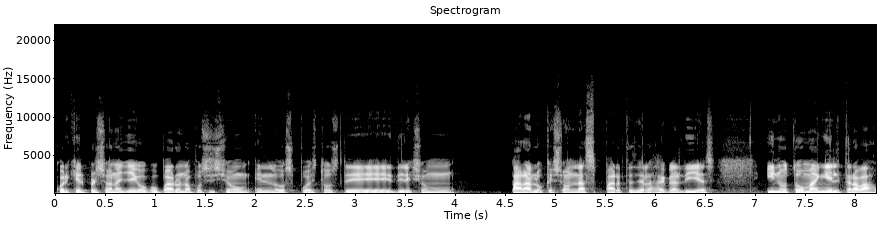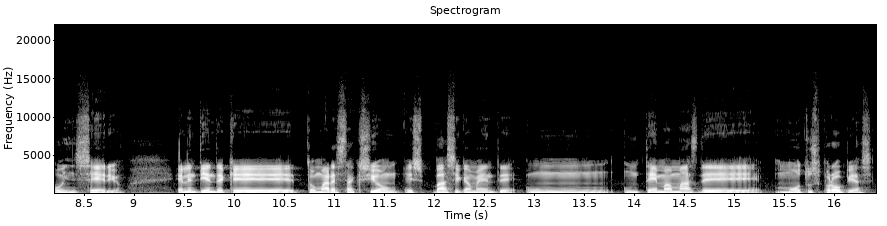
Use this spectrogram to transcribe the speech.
cualquier persona llega a ocupar una posición en los puestos de dirección para lo que son las partes de las alcaldías y no toman el trabajo en serio. Él entiende que tomar esta acción es básicamente un, tema más de motus propias,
